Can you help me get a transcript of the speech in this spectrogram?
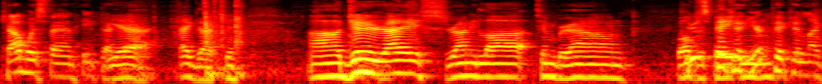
Cowboys fan, hate that Yeah, I got you. Uh, Jerry Rice, Ronnie Lott, Tim Brown, guy. Walter You're just picking. You're picking like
